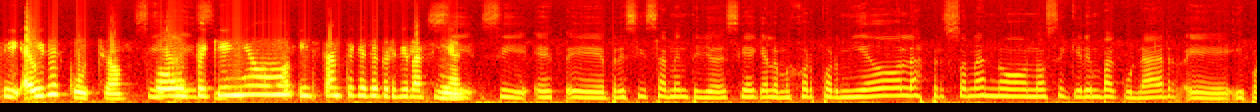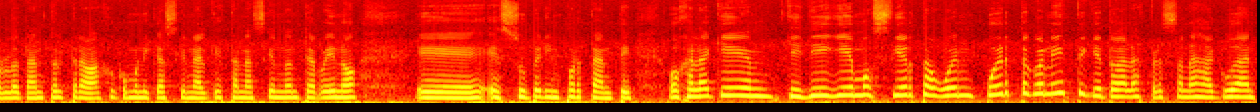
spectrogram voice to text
Sí, ahí te escucho. Fue un pequeño instante que se perdió la señal. Sí, sí eh, precisamente yo decía que a lo mejor por miedo las personas no, no se quieren vacunar eh, y por lo tanto el trabajo comunicacional que están haciendo en terreno eh, es súper importante. Ojalá que, que, lleguemos cierto a buen puerto con esto y que todas las personas acudan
